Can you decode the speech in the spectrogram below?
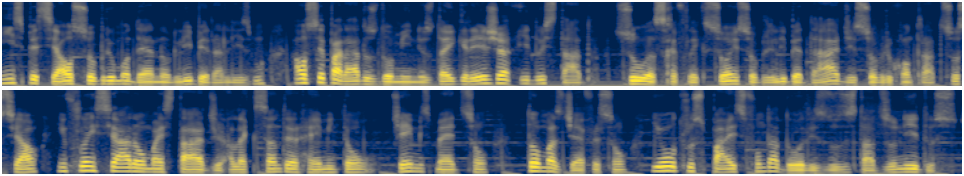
em especial sobre o moderno liberalismo, ao separar os domínios da Igreja e do Estado. Suas reflexões sobre liberdade e sobre o contrato social influenciaram mais tarde Alexander Hamilton, James Madison, Thomas Jefferson e outros pais fundadores dos Estados Unidos.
